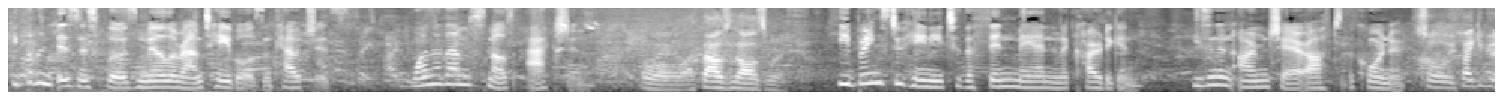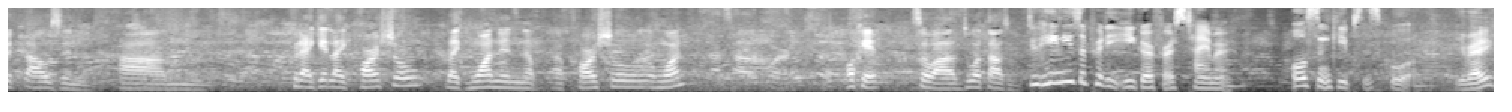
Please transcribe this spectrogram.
People in business clothes mill around tables and couches. One of them smells action. Oh, a thousand dollars worth. He brings Duhaney to the thin man in a cardigan He's in an armchair off to the corner. So if I give you a thousand, um, could I get like partial, like one in a, a partial and one? That's how it works. Okay, so I'll do a thousand. Duhaney's a pretty eager first timer. Olson keeps his cool. You ready?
